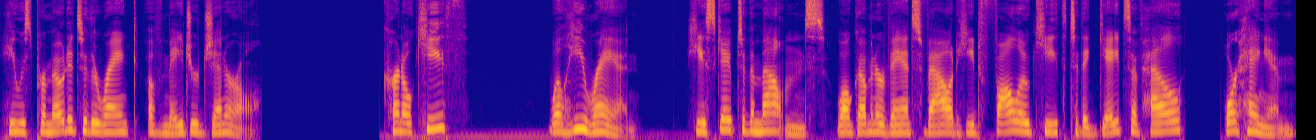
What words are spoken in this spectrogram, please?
he was promoted to the rank of Major General. Colonel Keith? Well, he ran. He escaped to the mountains while Governor Vance vowed he'd follow Keith to the gates of hell or hang him.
